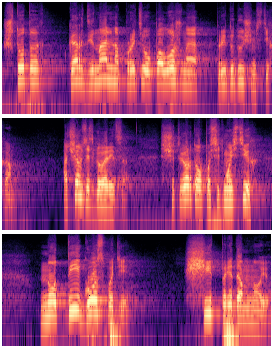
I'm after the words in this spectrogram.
что-то кардинально противоположное предыдущим стихам. О чем здесь говорится? С 4 по 7 стих. «Но Ты, Господи, щит предо мною.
